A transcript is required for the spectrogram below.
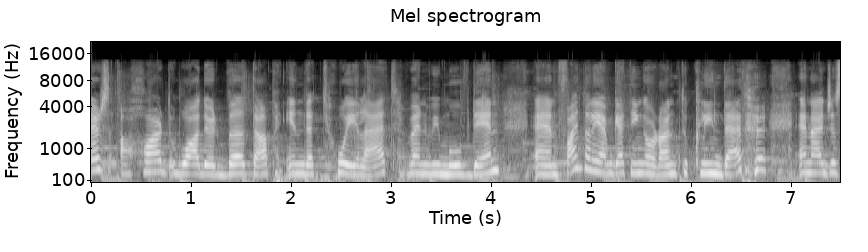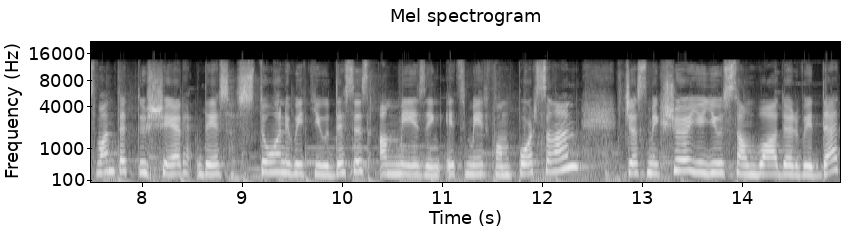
There's a hard water built up in the toilet when we moved in. And finally i'm getting around to clean that. And i just wanted to share this stone with you. This is amazing. It's made from porcelain. Just make sure you use some water with that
